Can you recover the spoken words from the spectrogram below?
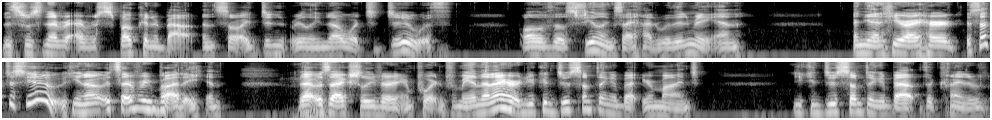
this was never ever spoken about, and so I didn't really know what to do with all of those feelings I had within me, and and yet here I heard it's not just you, you know, it's everybody, and that was actually very important for me. And then I heard you can do something about your mind. You can do something about the kind of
